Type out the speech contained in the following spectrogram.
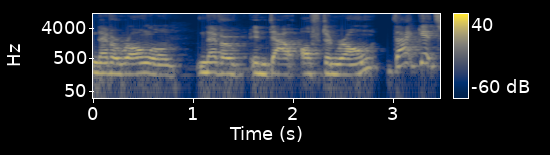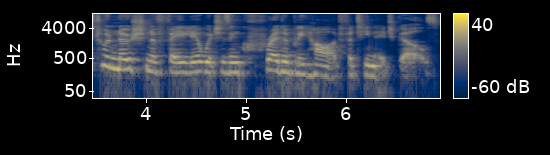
never wrong or never in doubt, often wrong, that gets to a notion of failure, which is incredibly hard for teenage girls.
